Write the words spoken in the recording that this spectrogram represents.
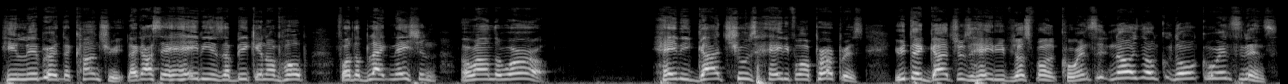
He liberated the country. Like I said, Haiti is a beacon of hope for the black nation around the world. Haiti, God chose Haiti for a purpose. You think God chose Haiti just for a coincidence? No, it's no, no coincidence.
